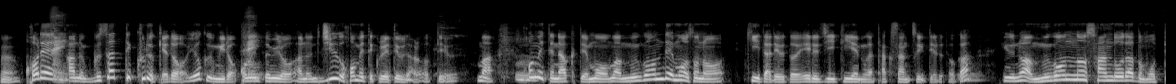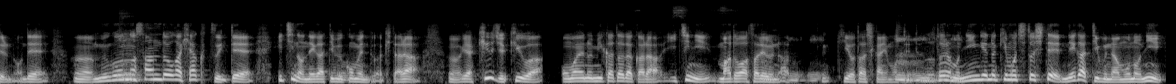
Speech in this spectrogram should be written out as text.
うん、これ、はい、あの、ぐさってくるけど、よく見ろ、コメント見ろ、あの、10褒めてくれてるだろうっていう。まあ、褒めてなくても、まあ、無言でも、その、キータで言うと LGTM がたくさんついてるとかいうのは無言の賛同だと思ってるので、うん、無言の賛同が100ついて、1のネガティブコメントが来たら、うん、いや、99はお前の味方だから1に惑わされるな、気を確かに持ってて、それはもう人間の気持ちとしてネガティブなものに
